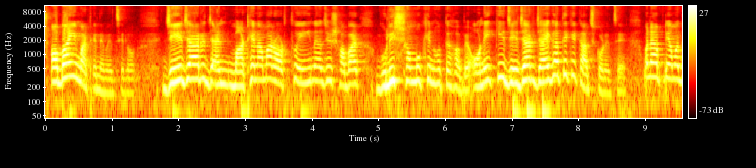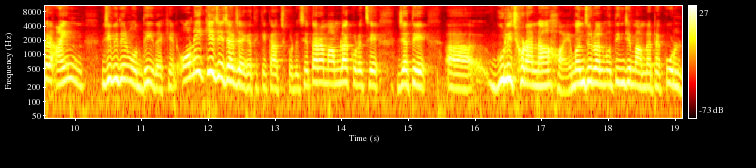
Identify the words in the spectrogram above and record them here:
সবাই মাঠে নেমেছিল। যে যার মাঠে নামার অর্থ এই না যে সবার গুলির সম্মুখীন হতে হবে অনেকে যে যার জায়গা থেকে কাজ করেছে মানে আপনি আমাদের আইনজীবীদের মধ্যেই দেখেন অনেকে যে যার জায়গা থেকে কাজ করেছে তারা মামলা করেছে যাতে গুলি ছোড়া না হয়। মঞ্জুর আল মতিন যে মামলাটা করল।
